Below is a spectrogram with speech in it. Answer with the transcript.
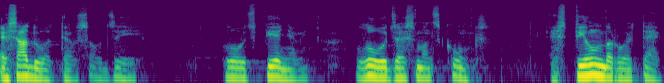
Es atdodu tev savu dzīvi. Lūdzu, pieņem viņu. Lūdzu, es mans kungs. Es pilnvaroju tevi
